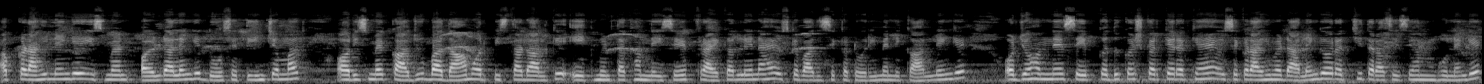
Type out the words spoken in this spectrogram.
अब कढ़ाई लेंगे, इसमें ऑयल डालेंगे, दो से तीन चम्मच, और इसमें काजू, बादाम और पिस्ता डाल के एक मिनट तक हमने इसे फ्राई कर लेना है। उसके बाद इसे कटोरी में निकाल लेंगे। और जो हमने सेब कद्दूकश करके रखे हैं, उसे कढ़ाई में डालेंगे और अच्छी तरह से इसे हम भूनेंगे,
